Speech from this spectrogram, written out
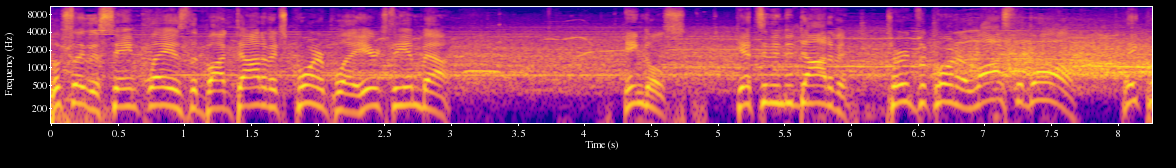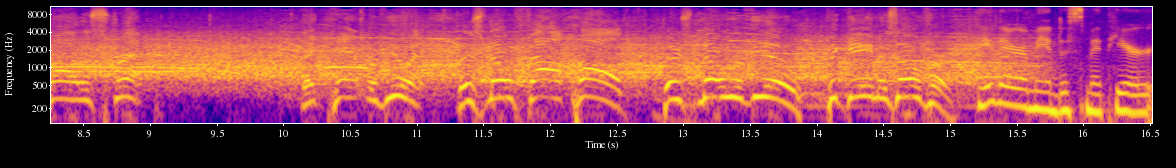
Looks like the same play as the Bogdanovic corner play. Here's the inbound. Ingles gets it into Donovan. Turns the corner. Lost the ball. They call it a strip. They can't review it. There's no foul called. There's no review. The game is over. Hey there, Amanda Smith here.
